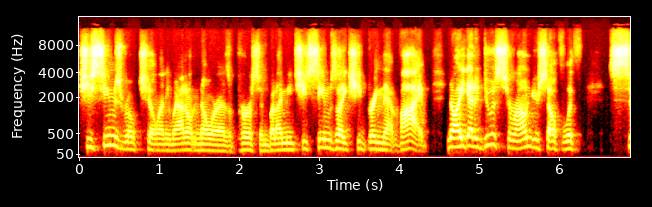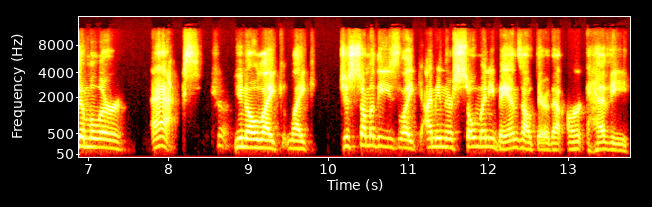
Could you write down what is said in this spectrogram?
She seems real chill anyway. I don't know her as a person, but I mean, she seems like she'd bring that vibe. Now all you got to do is surround yourself with similar acts, Sure. you know, like, like just some of these, like, I mean, there's so many bands out there that aren't heavy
